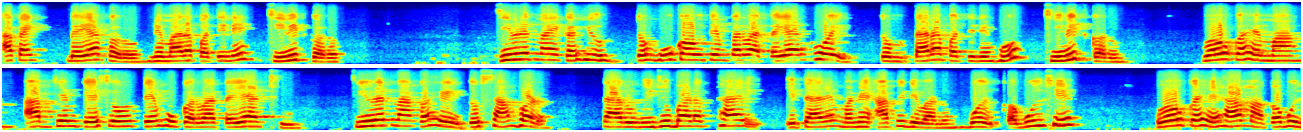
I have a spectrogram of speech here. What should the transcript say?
આ કંઈક દયા કરો ને મારા પતિને જીવિત કરો. જીવરતમાએ કહ્યું, તો હું કહું તેમ કરવા તૈયાર હોય તો તારા પતિને હું જીવિત કરું. વહુ કહે, માં, આપ જેમ કહેશો તેમ હું કરવા તૈયાર છું. જીવરતમાં કહે, તો સાંભળ, તારું બીજું બાળક થાય એ તારે મને આપી દેવાનું. બોલ, કબૂલ છે? વહુ કહે, હા, માં, કબૂલ.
